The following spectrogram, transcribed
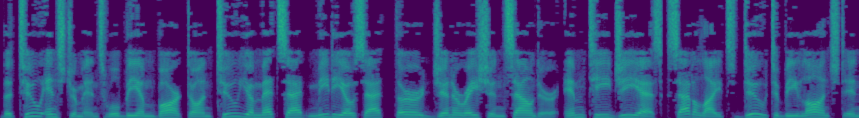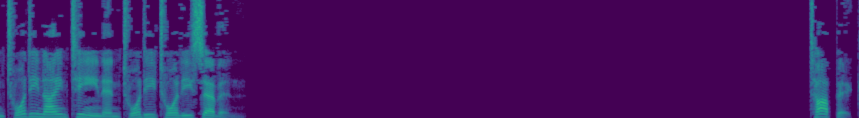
The two instruments will be embarked on two EUMETSAT Meteosat third-generation sounder MTGS satellites due to be launched in 2019 and 2027. Topic:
